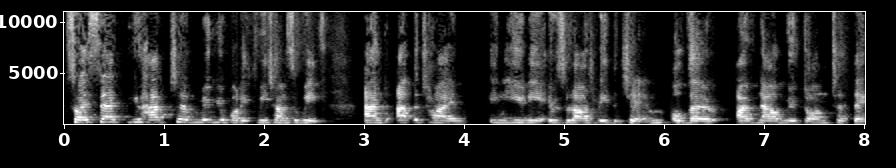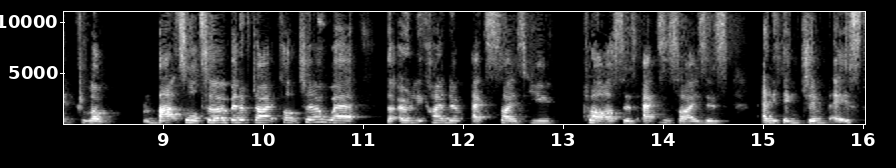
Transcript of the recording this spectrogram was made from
So I said you had to move your body three times a week. And at the time in uni, it was largely the gym, although I've now moved on to think, look, that's also a bit of diet culture where the only kind of exercise you class as exercise is anything gym based.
